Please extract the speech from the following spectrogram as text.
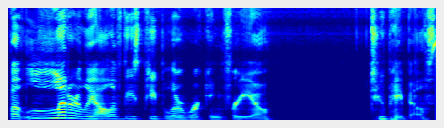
but literally all of these people are working for you to pay bills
